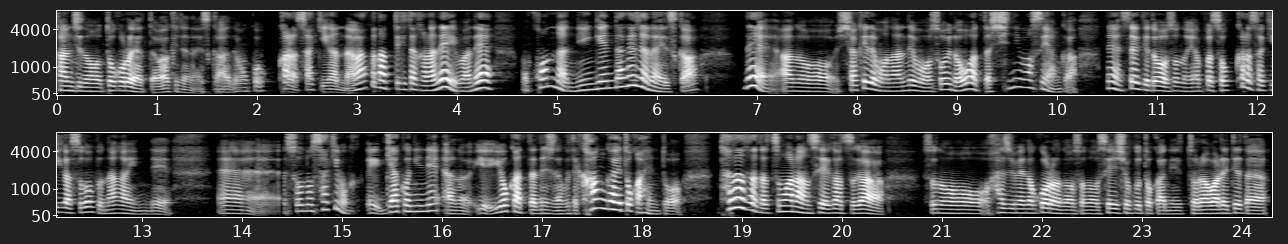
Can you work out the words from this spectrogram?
感じのところやったわけじゃないですか。でもこっから先が長くなってきたからね、今ね、もうこんなん人間だけじゃないですか。ね、あの、鮭でも何でもそういうの終わったら死にますやんか。ね、そやけど、その、やっぱそっから先がすごく長いんで、えー、その先も逆にね、あの、良かったねじゃなくて考えとかへんと、ただただつまらん生活が、その、初めの頃のその生殖とかにとらわれてた、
